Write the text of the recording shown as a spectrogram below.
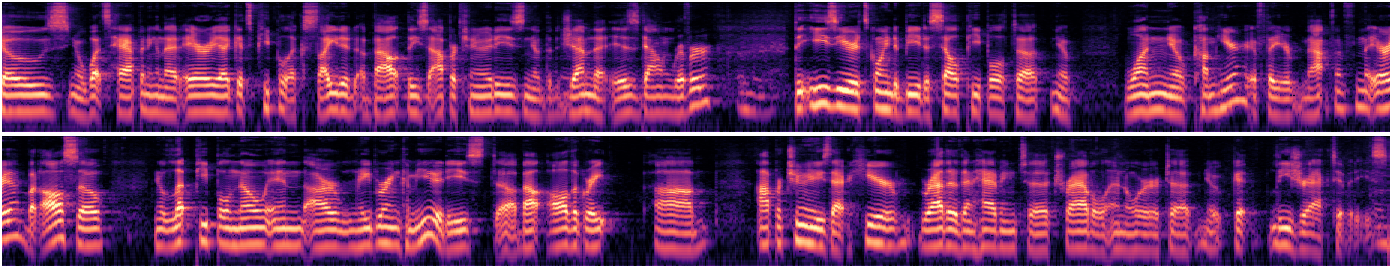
shows you know what's happening in that area gets people excited about these opportunities you know the gem that is downriver the easier it's going to be to sell people to you know one you know come here if they are not from the area but also you know let people know in our neighboring communities uh, about all the great um opportunities that are here rather than having to travel in order to you know get leisure activities.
